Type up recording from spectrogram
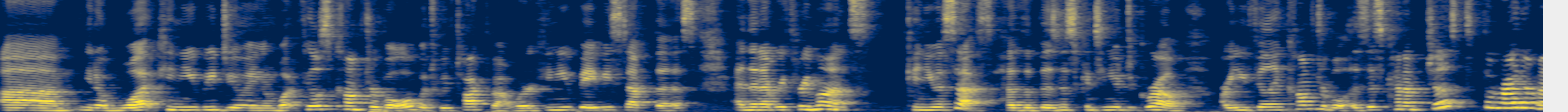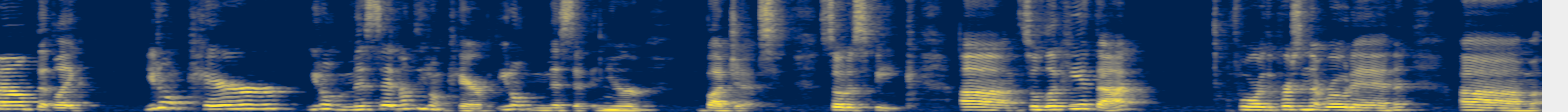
Um, you know, what can you be doing and what feels comfortable, which we've talked about. Where can you baby step this? And then every three months, can you assess? Has the business continued to grow? Are you feeling comfortable? Is this kind of just the right amount that, like, you don't care, you don't miss it? Not that you don't care, but you don't miss it in your budget, so to speak. Um, so looking at that for the person that wrote in, um,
